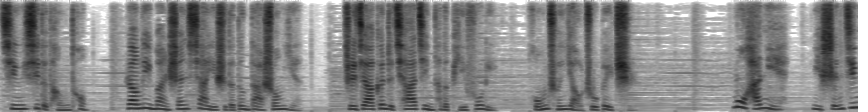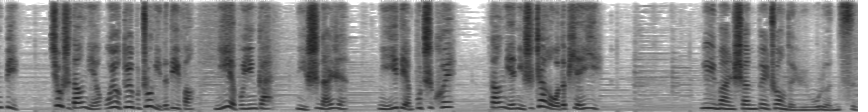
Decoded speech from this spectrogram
清晰的疼痛让厉曼山下意识的瞪大双眼，指甲跟着掐进他的皮肤里，红唇咬住贝齿。慕寒，你你神经病！就是当年我有对不住你的地方，你也不应该。你是男人，你一点不吃亏。当年你是占了我的便宜。厉曼山被撞得语无伦次，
